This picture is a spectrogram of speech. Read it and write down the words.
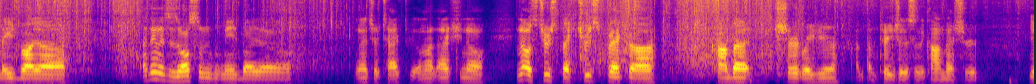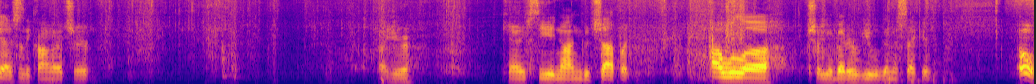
made by uh, I think this is also made by uh, Lancer Tactical. I'm not actually no, no, it's Tru-Spec. True Spec uh combat shirt right here. I'm, I'm pretty sure this is the combat shirt. Yeah, this is the combat shirt. Right here. Can't even see it, not in good shot, but I will uh, show you a better view in a second. Oh,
